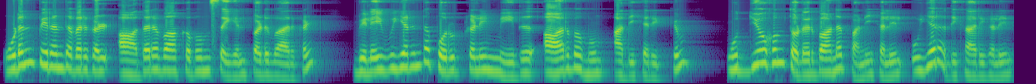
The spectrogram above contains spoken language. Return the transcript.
உடன் பிறந்தவர்கள் ஆதரவாகவும் செயல்படுவார்கள். விலை உயர்ந்த பொருட்களின் மீது ஆர்வமும் அதிகரிக்கும். உத்தியோகம் தொடர்பான பணிகளில் உயர் அதிகாரிகளின்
